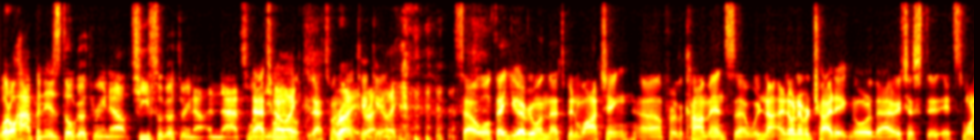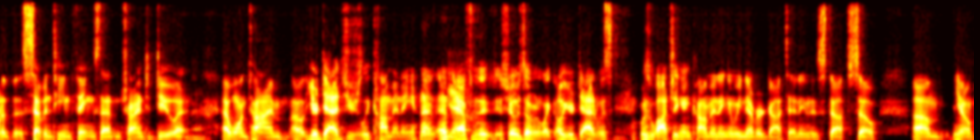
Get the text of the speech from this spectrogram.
what'll happen is they'll go three and out. Chiefs will go three and out, and that's when that's you when know, it'll, like that's when right, it'll kick right, in. like So, well, thank you everyone that's been watching uh, for the comments. Uh, we're not. I don't ever try to ignore that. It's just it, it's one of the seventeen things that I'm trying to do at, Yeah. at one time. Uh, your dad's usually commenting, and, I, and Yeah. after the show's over, like, oh, your dad was was watching and commenting, and we never got to any of his stuff. So, um, you know,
